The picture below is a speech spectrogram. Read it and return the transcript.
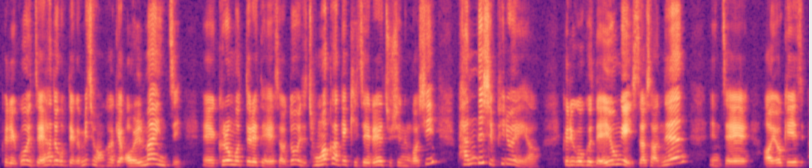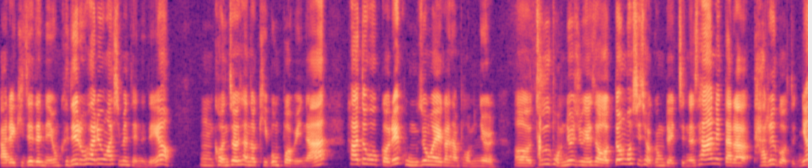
그리고 이제 하도급 대금이 정확하게 얼마인지 예, 그런 것들에 대해서도 이제 정확하게 기재를 해주시는 것이 반드시 필요해요. 그리고 그 내용에 있어서는 이제 어, 여기 아래 기재된 내용 그대로 활용하시면 되는데요. 음, 건설산업기본법이나 하도급 거래 공정화에 관한 법률 어, 두 법률 중에서 어떤 것이 적용될지는 사안에 따라 다르거든요.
